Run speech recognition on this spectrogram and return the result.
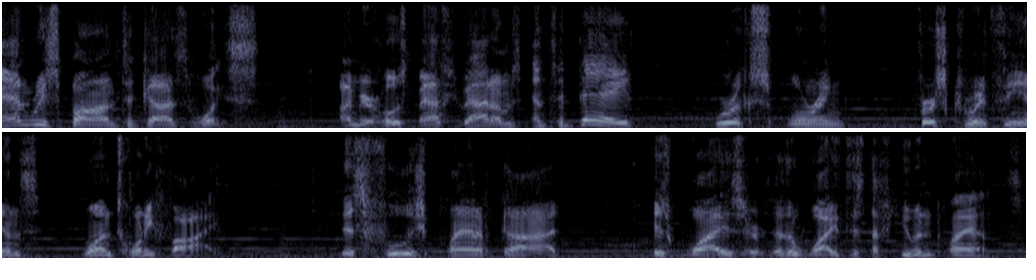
and respond to God's voice. I'm your host, Matthew Adams, and today we're exploring 1 Corinthians 125. This foolish plan of God is wiser than the wisest of human plans.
